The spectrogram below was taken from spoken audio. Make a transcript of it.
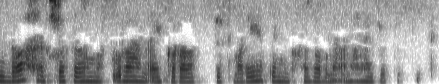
إيضاح الشركة غير مسؤولة عن أي قرارات استثمارية يتم اتخاذها بناء على هذا التسجيل.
